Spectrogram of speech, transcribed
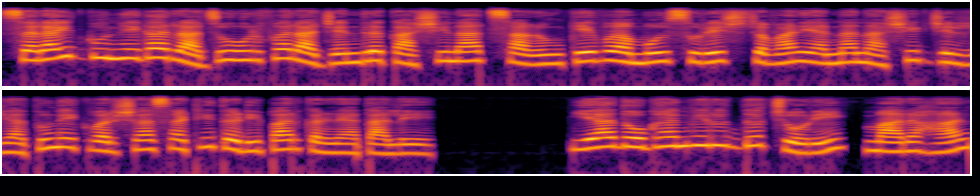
सराईत गुन्हेगार राजू उर्फ राजेंद्र काशीनाथ साळुंके व अमोल सुरेश चव्हाण यांना नाशिक जिल्ह्यातून एक वर्षासाठी तडीपार करण्यात आले. या दोघांविरुद्ध चोरी मारहाण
